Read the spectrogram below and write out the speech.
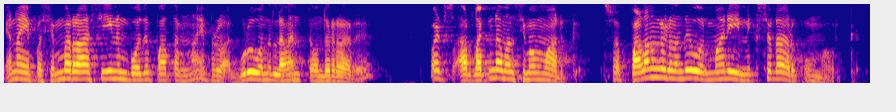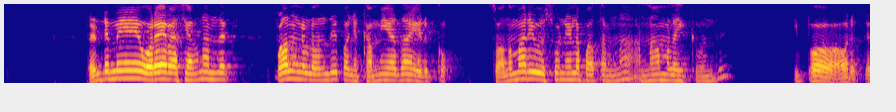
ஏன்னா இப்போ சிம்ம ராசின்னும் போது பார்த்தோம்னா இப்போ குரு வந்து லெவன்த் வந்துடுறாரு. பட் லக்னம் வந்து சிம்மமாக இருக்குது ஸோ பலன்கள் வந்து ஒரு மாதிரி மிக்சடாக இருக்கும் அவருக்கு. ரெண்டுமே ஒரே ராசியாக இருந்தால் அந்த பலன்கள் வந்து கொஞ்சம் கம்மியாக தான் இருக்கும். ஸோ அந்த மாதிரி ஒரு சூழ்நிலை பார்த்தோம்னா அண்ணாமலைக்கு வந்து இப்போது அவருக்கு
